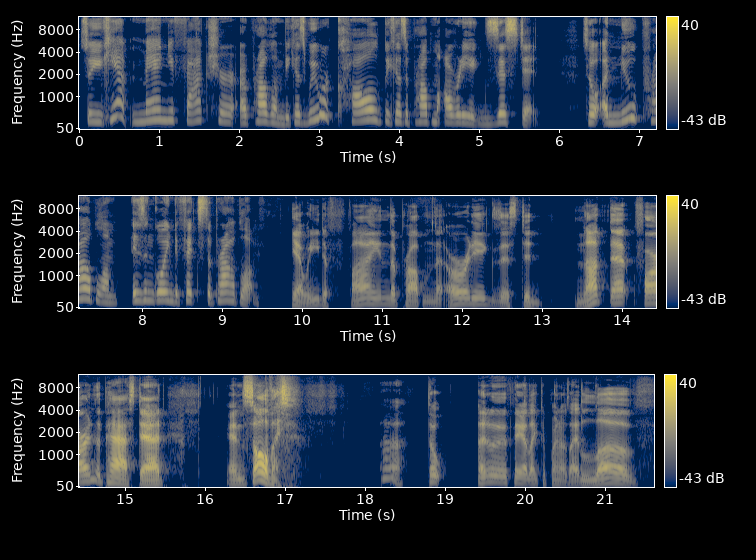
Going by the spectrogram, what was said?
So you can't manufacture a problem because we were called because a problem already existed. So a new problem isn't going to fix the problem. Yeah, we need to find the problem that already existed not that far in the past, Dad, and solve it. Ah, though another thing I'd like to point out is I love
